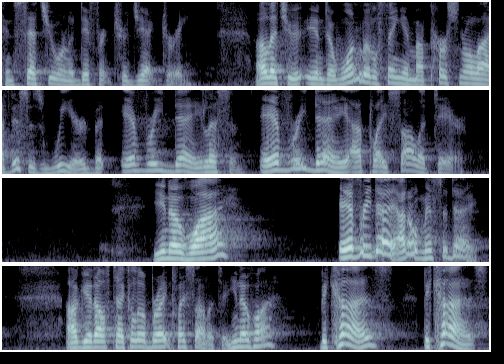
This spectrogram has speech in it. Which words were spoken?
can set you on a different trajectory. I'll let you into one little thing in my personal life. This is weird, but every day, listen, every day I play solitaire. You know why? Every day. I don't miss a day. I'll get off, take a little break, play solitaire. You know why? Because, because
